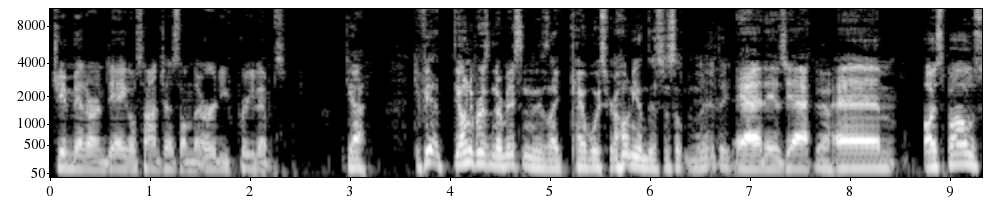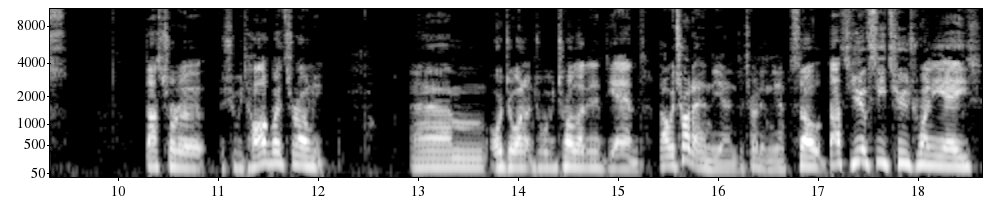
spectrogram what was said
Jim Miller and Diego Sanchez on the early prelims. Yeah. Do you feel the only person they're missing is like Cowboy Cerrone on this or something? aren't they? Yeah, it is. Yeah. Yeah. Um, I suppose that's sort of. Should we talk about Cerrone, Um, or do you want? To, do we throw that in at the end? no, we tried it in the end. We tried it in the end. So that's UFC 228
